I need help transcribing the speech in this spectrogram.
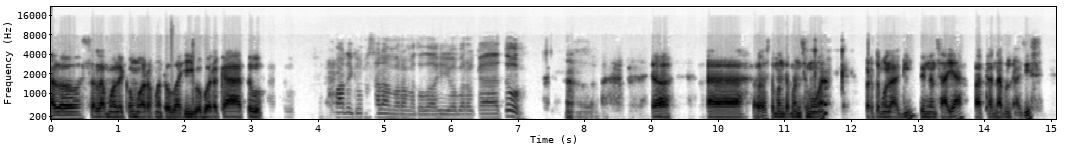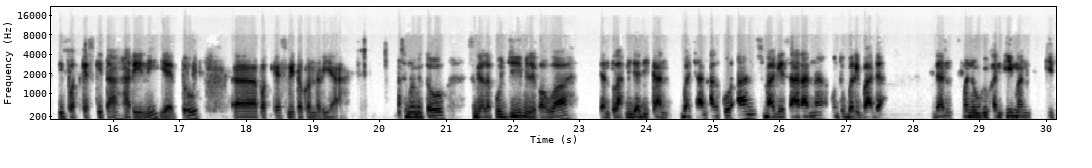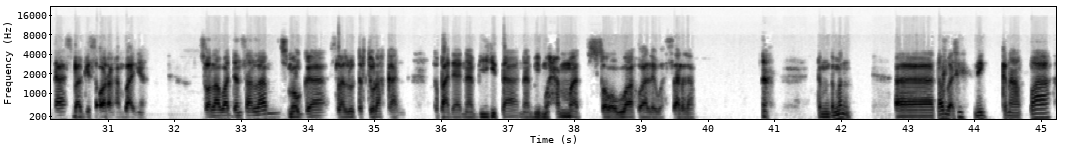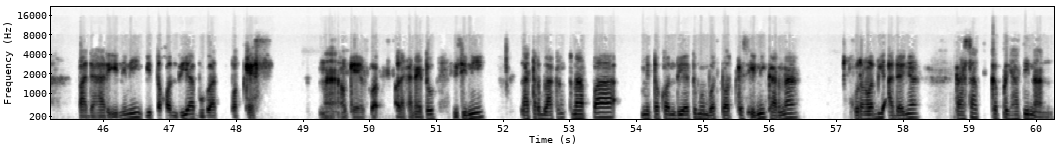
Halo, Assalamualaikum warahmatullahi wabarakatuh. Waalaikumsalam warahmatullahi wabarakatuh. Ya, uh, halo teman-teman semua. Bertemu lagi dengan saya, Fathan Abdul Aziz, di podcast kita hari ini, yaitu uh, podcast mitokondria. Sebelum itu, segala puji milik Allah yang telah menjadikan bacaan Al-Quran sebagai sarana untuk beribadah dan menunggukan iman kita sebagai seorang hambanya. Salawat dan salam semoga selalu tercurahkan kepada Nabi kita, Nabi Muhammad Wasallam. Nah, teman-teman, uh, tahu nggak sih nih kenapa pada hari ini nih mitokondria buat podcast? Nah, oke, okay. oleh karena itu di sini latar belakang kenapa mitokondria itu membuat podcast ini karena kurang lebih adanya rasa keprihatinan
